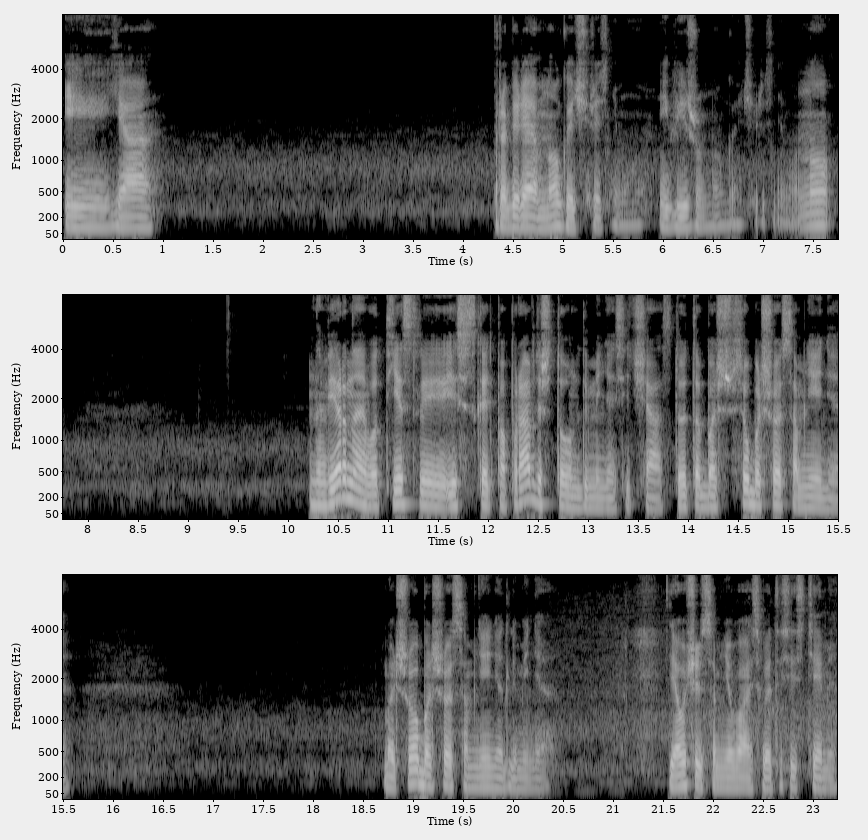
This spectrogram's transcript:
И я проверяю многое через него и вижу многое через него. Но, наверное, вот если, если сказать по правде, что он для меня сейчас, то это больш, все большое сомнение. Большое-большое сомнение для меня. Я очень сомневаюсь в этой системе.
